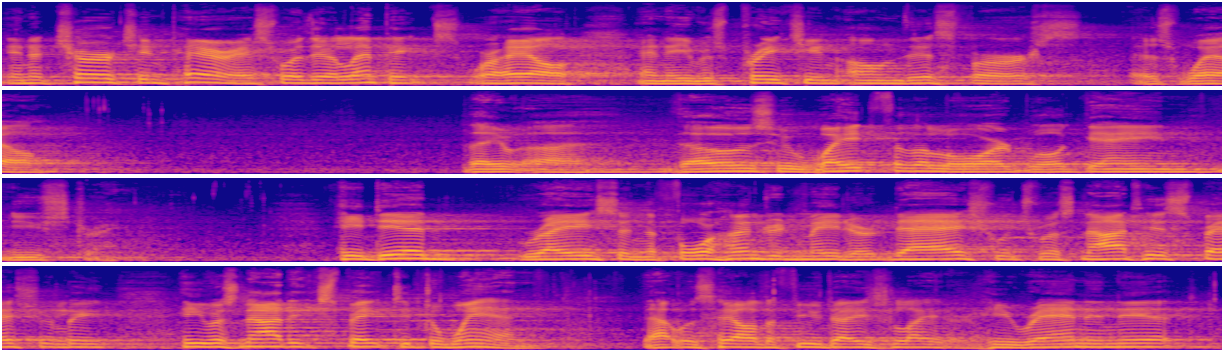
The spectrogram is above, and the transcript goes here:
in a church in Paris where the Olympics were held, and he was preaching on this verse as well. They, uh, those who wait for the Lord will gain new strength. He did race in the 400 meter dash, which was not his specialty. He was not expected to win. That was held a few days later. He ran in it.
